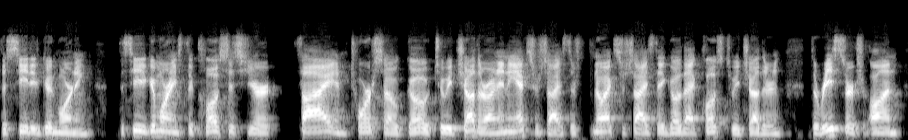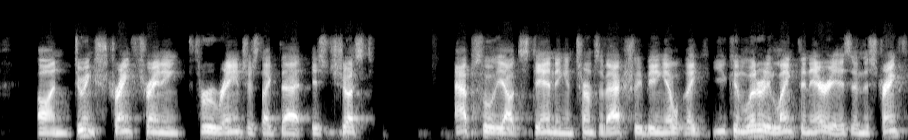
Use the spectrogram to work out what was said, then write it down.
the seated good morning. The seated good morning is the closest your thigh and torso go to each other on any exercise. There's no exercise they go that close to each other. And the research on on doing strength training through ranges like that is just absolutely outstanding in terms of actually being able like you can literally lengthen areas and the strength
